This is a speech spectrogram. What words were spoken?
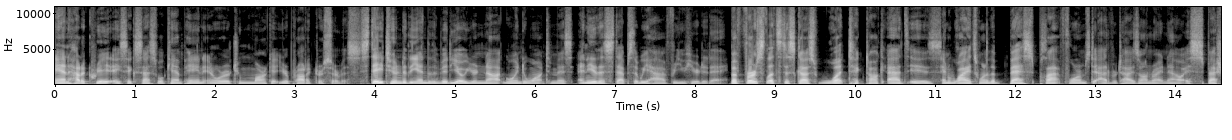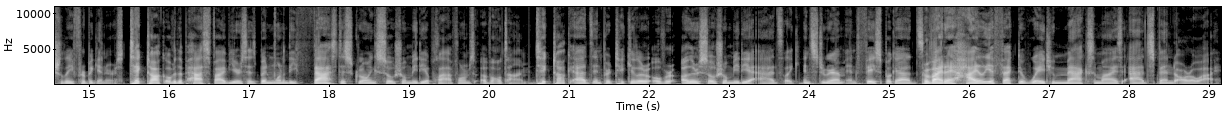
and how to create a successful campaign in order to market your product or service. Stay tuned to the end of the video. You're not going to want to miss any of the steps that we have for you here today. But first, let's discuss what TikTok ads is and why it's one of the best platforms to advertise on right now, especially for beginners. TikTok over the past five years has been one of the fastest growing social media platforms platforms of all time. TikTok ads, in particular, over other social media ads like Instagram and Facebook ads, provide a highly effective way to maximize ad spend ROI.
